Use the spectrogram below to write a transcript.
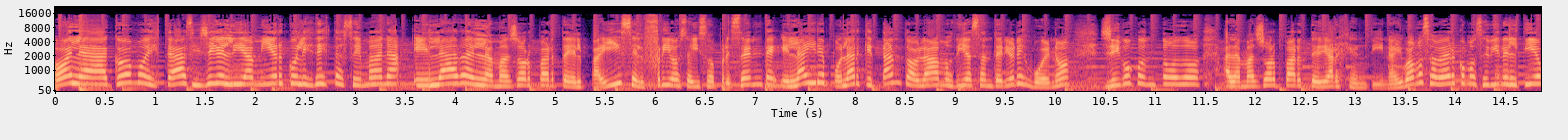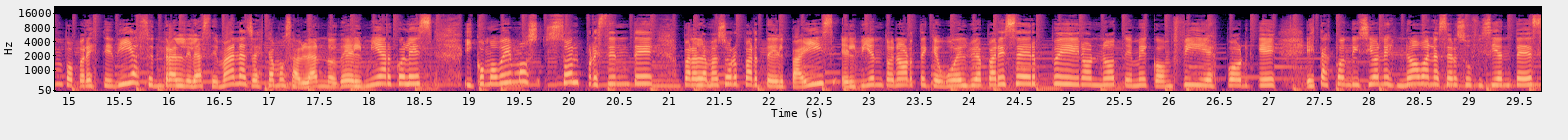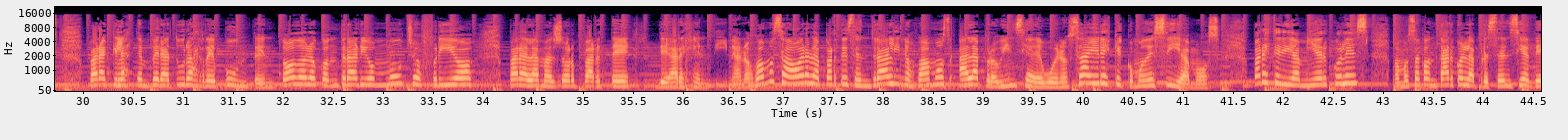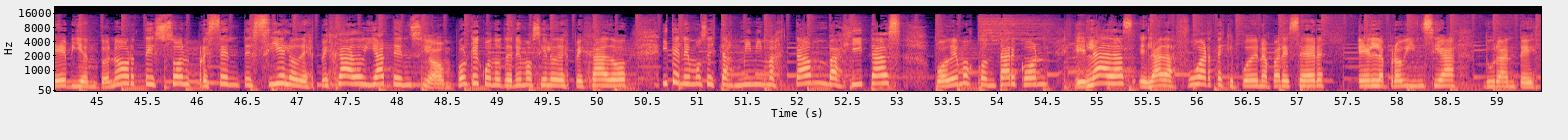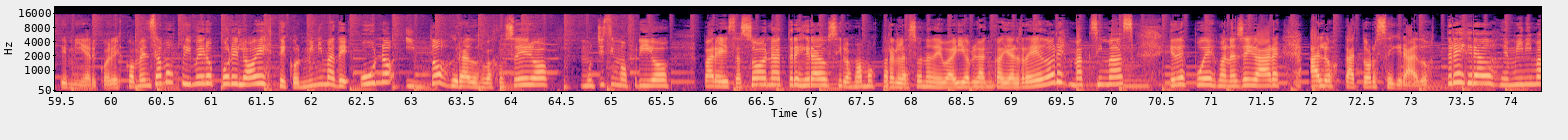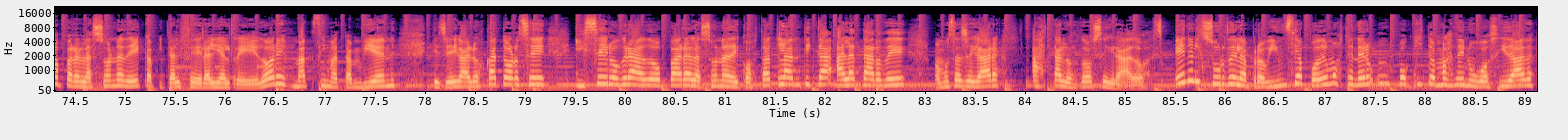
Hola, ¿cómo estás? Y llega el día miércoles de esta semana helada en la mayor parte del país, el frío se hizo presente, el aire polar que tanto hablábamos días anteriores, bueno, llegó con todo a la mayor parte de Argentina. Y vamos a ver cómo se viene el tiempo para este día central de la semana, ya estamos hablando del miércoles, y como vemos, sol presente para la mayor parte del país, el viento norte que vuelve a aparecer, pero no te me confíes porque estas condiciones no van a ser suficientes para que las temperaturas repunten. Todo lo contrario, mucho frío para la mayor parte de Argentina. Nos vamos ahora a la parte central y nos vamos a la provincia de Buenos Aires, que como decíamos, para este día miércoles vamos a contar con la presencia de viento norte, sol presente, cielo despejado y atención, porque cuando tenemos cielo despejado y tenemos estas mínimas tan bajitas, podemos contar con heladas, heladas fuertes que pueden aparecer en la provincia durante este miércoles. Comenzamos primero por el oeste con mínima de 1 y 2 grados bajo cero. muchísimo frío para esa zona, 3 grados si nos vamos para la zona de Bahía Blanca y alrededores, máximas que después van a llegar a los 14 grados. 3 grados de mínima para la zona de Capital Federal y alrededores, máxima también que llega a los 14 y 0 grado para la zona de Costa Atlántica. A la tarde vamos a llegar hasta los 12 grados. En el sur de la provincia podemos tener un poquito más de nubosidad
